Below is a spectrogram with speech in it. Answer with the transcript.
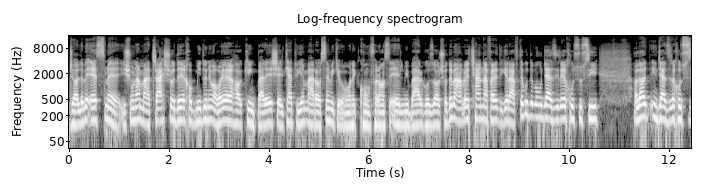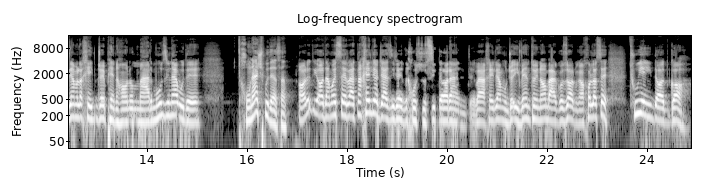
جالب اسم ایشون هم مطرح شده. خب می‌دونیم آقای هاکینگ برای شرکت توی مراسمی که به عنوان کنفرانس علمی برگزار شده به همراه چند نفر دیگه رفته بوده به اون جزیره خصوصی. حالا این جزیره خصوصی هم حالا خیلی جای پنهان و مرموزی نبوده. خونش بوده اصلا. آره دیگه آدمای ثروتمند خیلی جزیره خصوصی دارند و خیلی هم اونجا event و اینا هم برگزار می‌کنن. خلاصه توی این دادگاه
